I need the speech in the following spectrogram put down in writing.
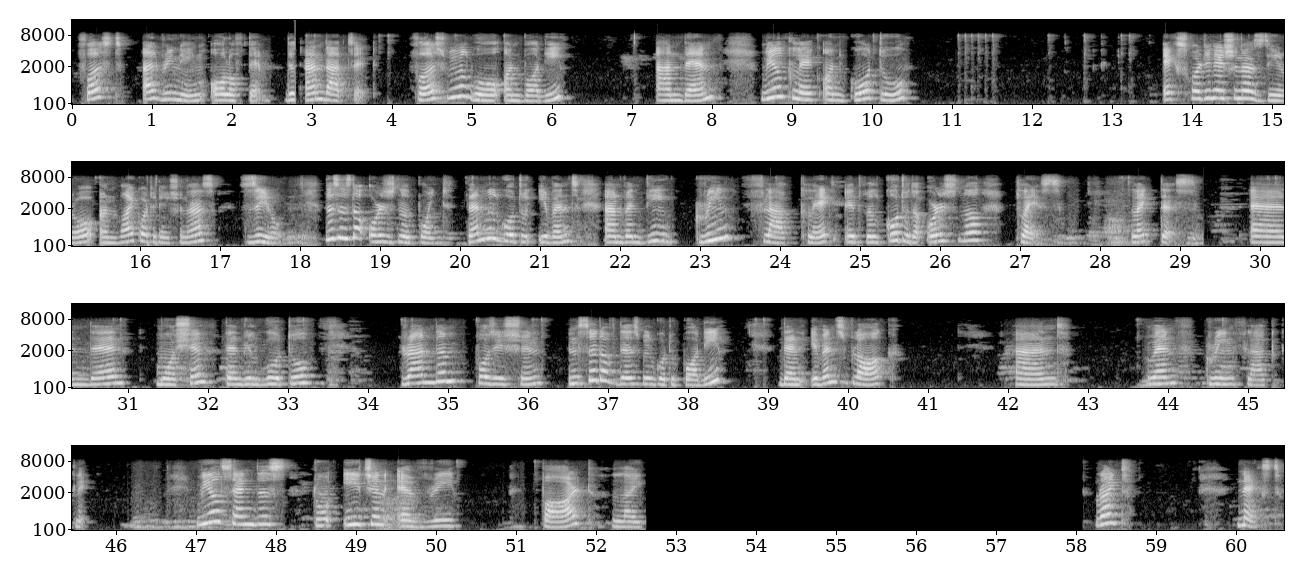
First, I'll rename all of them. And that's it. First, we will go on body and then we'll click on go to x coordination as 0 and y coordination as 0. This is the original point. Then we'll go to events and when the green flag click, it will go to the original place like this. And then motion, then we'll go to random position. Instead of this, we'll go to body, then events block and when green flag click. We'll send this to each and every part like right? Next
